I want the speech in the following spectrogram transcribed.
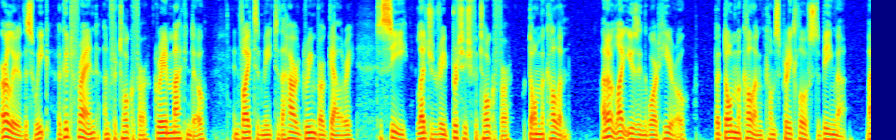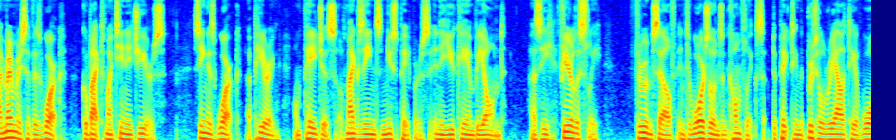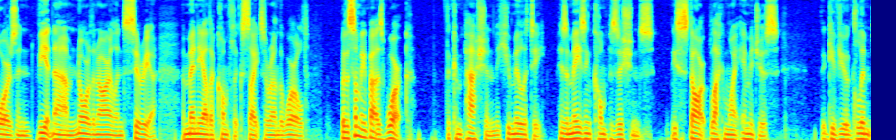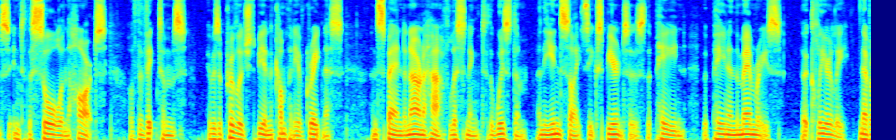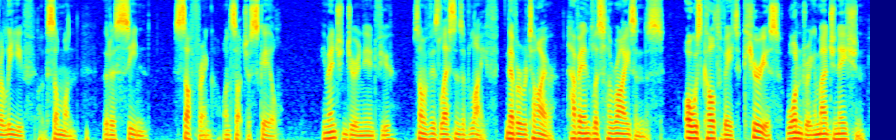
Earlier this week, a good friend and photographer, Graham McIndoe, invited me to the Howard Greenberg Gallery to see legendary British photographer Don McCullin. I don't like using the word hero, but Don McCullin comes pretty close to being that. My memories of his work go back to my teenage years, seeing his work appearing on pages of magazines and newspapers in the UK and beyond, as he fearlessly threw himself into war zones and conflicts, depicting the brutal reality of wars in Vietnam, Northern Ireland, Syria, and many other conflict sites around the world. But there's something about his work the compassion, the humility, his amazing compositions, these stark black and white images that give you a glimpse into the soul and the hearts of the victims. It was a privilege to be in the company of greatness and spend an hour and a half listening to the wisdom and the insights, the experiences, the pain, the pain and the memories that clearly never leave of someone that has seen suffering on such a scale. He mentioned during the interview some of his lessons of life. Never retire, have endless horizons, always cultivate a curious, wandering imagination,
